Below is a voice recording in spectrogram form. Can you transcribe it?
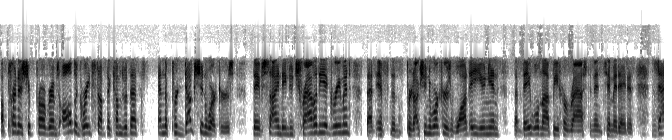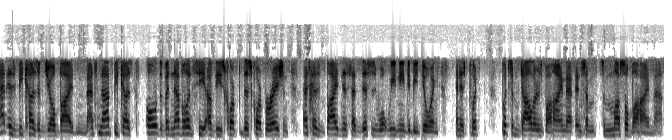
apprenticeship programs, all the great stuff that comes with that. And the production workers They've signed a neutrality agreement that if the production workers want a union, that they will not be harassed and intimidated. That is because of Joe Biden. That's not because oh the benevolency of these corp- this corporation. That's because Biden has said this is what we need to be doing and has put put some dollars behind that and some some muscle behind that.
